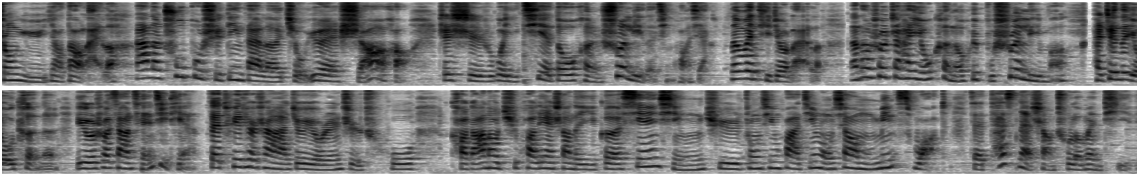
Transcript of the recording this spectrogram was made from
终于要到来了。它呢，初步是定在了九月十二号。这是如果一切都很顺利的情况下。那问题就来了，难道说这还有可能会不顺利吗？还真的有可能。例如说，像前几天在 Twitter 上啊，就有人指出。Cardano 区块链上的一个先行去中心化金融项目 MinSwap 在 Testnet 上出了问题，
